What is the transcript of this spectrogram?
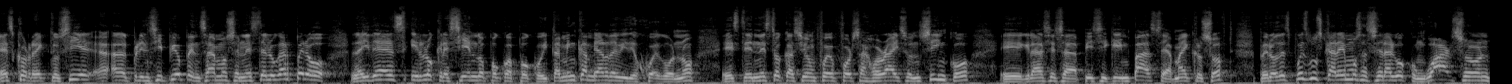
Es correcto, sí, a- al principio pensamos en este lugar, pero la idea es irlo creciendo poco a poco y también cambiar de videojuego, ¿no? Este, en esta ocasión fue Forza Horizon 5, eh, gracias a PC Game Pass, a Microsoft, pero después buscaremos hacer algo con Warzone,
